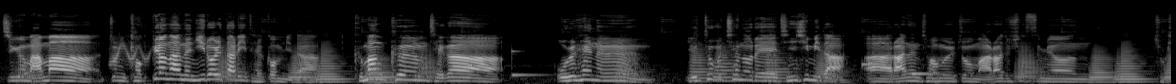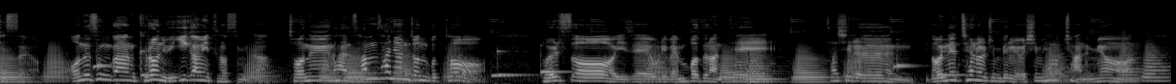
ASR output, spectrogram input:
지금 아마 좀 격변하는 1월달이 될 겁니다. 그만큼 제가 올해는 유튜브 채널에 진심이다 아, 라는 점을 좀 알아주셨으면 좋겠어요. 어느 순간 그런 위기감이 들었습니다. 저는 한 3, 4년 전부터 벌써 이제 우리 멤버들한테 사실은 너네 채널 준비를 열심히 해놓지 않으면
